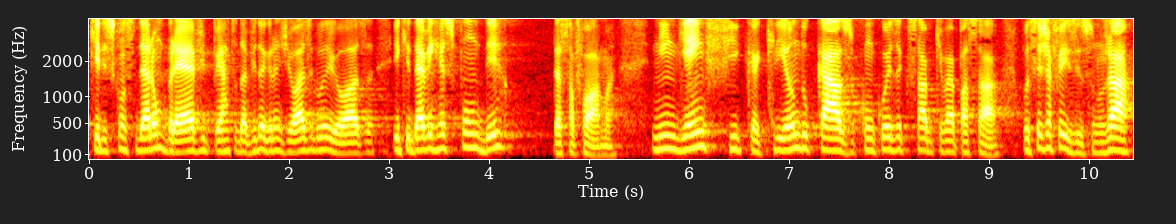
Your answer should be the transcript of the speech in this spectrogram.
que eles consideram breve, perto da vida grandiosa e gloriosa, e que devem responder dessa forma. Ninguém fica criando caso com coisa que sabe que vai passar. Você já fez isso, não já?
